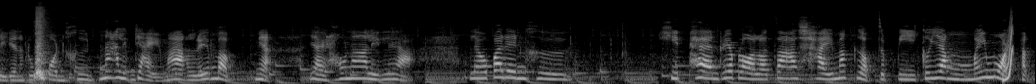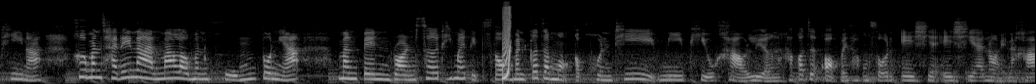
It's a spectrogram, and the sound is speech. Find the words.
ลิสเลยนะทุกคน คือหน้าลิใหญ่มากเลยแบบเนี่ยใหญ่เท่าหน้าลิเลยอะแล้วประเด็นคือ คิดแพลนเรียบร้อยแล้วจ้าใช้มาเกือบจะปีก็ยังไม่หมดสักทีนะ คือมันใช้ได้นานมากแล้วมันคุ้มตัวเนี้ยมันเป็นบรอนเซอร์ที่ไม่ติดโซนมันก็จะเหมาะกับคนที่มีผิวขาวเหลืองนะคะ ก็จะออกไปทางโซนเอเชียเอเชียหน่อยนะคะ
